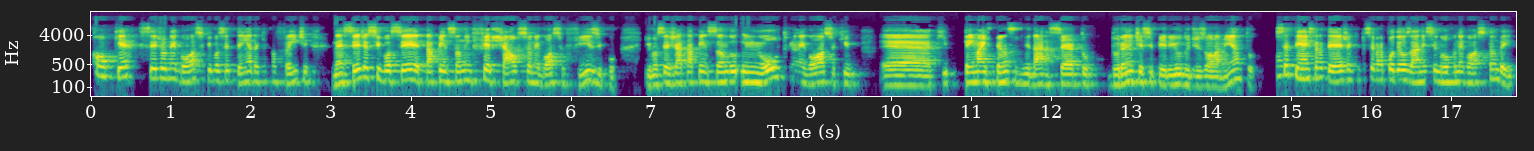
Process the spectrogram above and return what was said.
qualquer que seja o negócio que você tenha daqui para frente, né? Seja se você está pensando em fechar o seu negócio físico e você já está pensando em outro negócio que, é, que tem mais chance de dar certo durante esse período de isolamento, você tem a estratégia que você vai poder usar nesse novo negócio também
